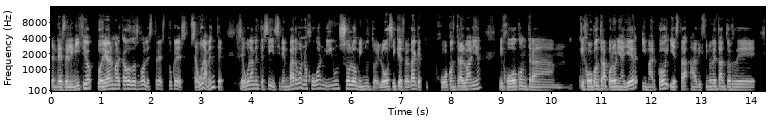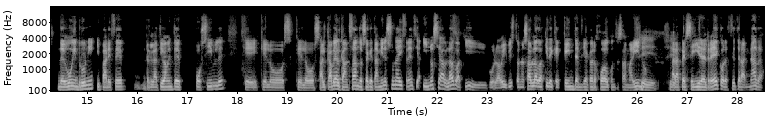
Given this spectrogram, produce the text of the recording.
desde el inicio podría haber marcado dos goles, tres. ¿Tú crees? Seguramente, sí. seguramente sí. Sin embargo, no jugó ni un solo minuto. Y luego sí que es verdad que jugó contra Albania y jugó contra, y jugó contra Polonia ayer y marcó y está a 19 tantos de, de Wayne Rooney y parece relativamente posible que, que, los, que los acabe alcanzando. O sea que también es una diferencia. Y no se ha hablado aquí, lo habéis visto, no se ha hablado aquí de que Kane tendría que haber jugado contra San Marino sí, sí. para perseguir el récord, etcétera. Nada.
